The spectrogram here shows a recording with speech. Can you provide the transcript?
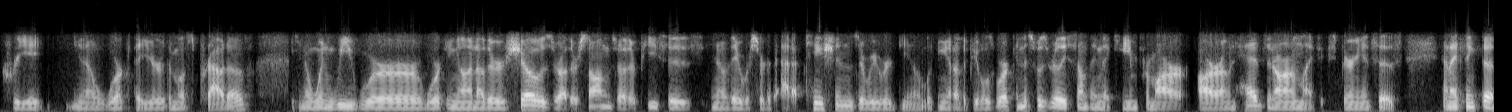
create you know work that you're the most proud of you know, when we were working on other shows or other songs or other pieces, you know, they were sort of adaptations or we were, you know, looking at other people's work. And this was really something that came from our, our own heads and our own life experiences. And I think the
